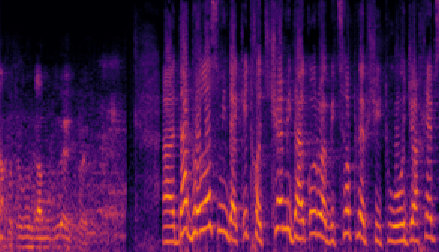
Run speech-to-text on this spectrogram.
ნახოთ როგორ გამოგვივა ეს პროექტი. და ბოლოს მინდა კითხოთ, ჩემი დაკვირვებით სოფლებში თუ ოჯახებს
